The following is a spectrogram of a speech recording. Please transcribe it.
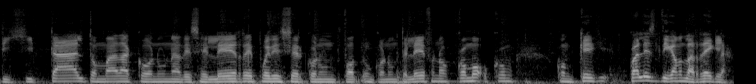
digital tomada con una DSLR? ¿Puede ser con un, con un teléfono? ¿Cómo, cómo- con qué, ¿Cuál es, digamos, la regla?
